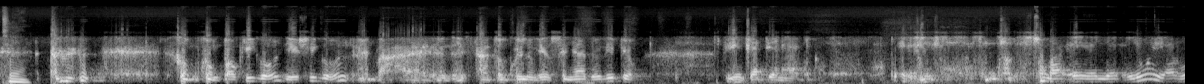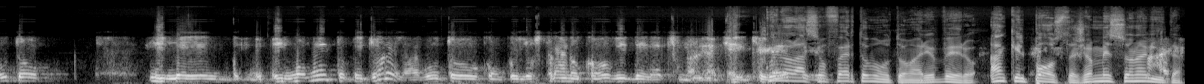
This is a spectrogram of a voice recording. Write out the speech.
Sì. con, con pochi gol, 10 gol, eh, ma eh, è stato quello che ha segnato di più in campionato. Eh, insomma, eh, lui ha avuto il, il momento peggiore l'ha avuto con quello strano Covid. eh, insomma, che- che- Quello l'ha che- sofferto molto Mario, è vero. Anche il post ci ha messo una vita. Eh,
